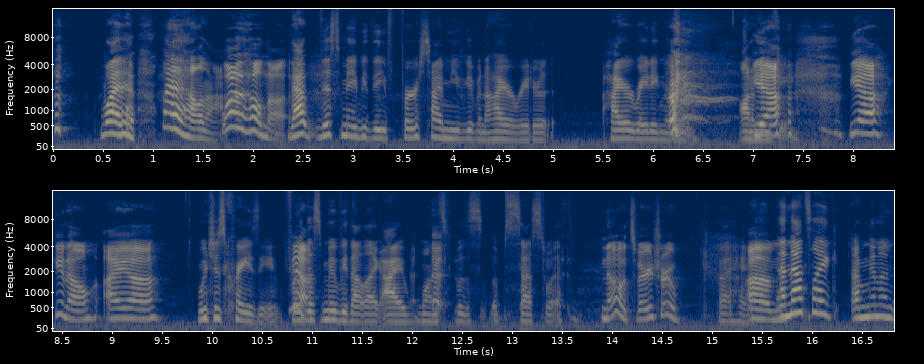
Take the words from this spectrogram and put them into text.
Why the why the hell not? Why the hell not? That this may be the first time you've given a higher rater higher rating than on a yeah, movie. yeah. You know, I uh, Which is crazy for Yeah. this movie that like I once was obsessed with. no, it's very true. But hey. Um, and that's like I'm gonna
